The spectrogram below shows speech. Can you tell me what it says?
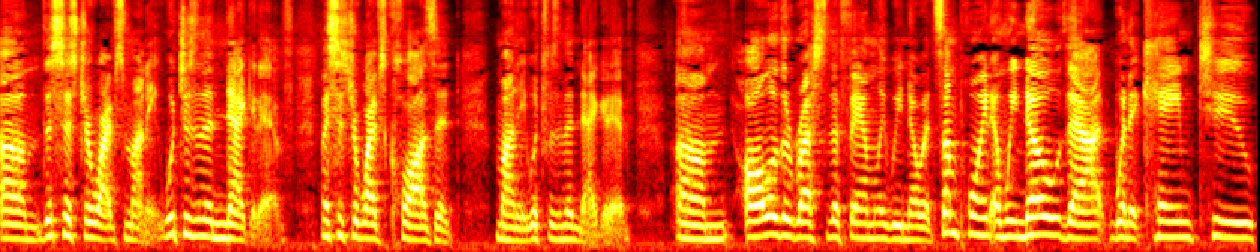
um, the sister wife's money, which is in the negative. My sister wife's closet money, which was in the negative. Um, all of the rest of the family we know at some point, and we know that when it came to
